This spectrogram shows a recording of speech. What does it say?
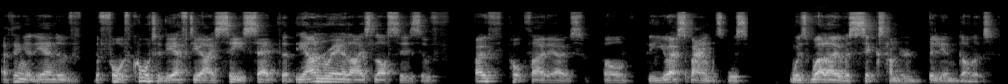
I think at the end of the fourth quarter, the FDIC said that the unrealized losses of both portfolios of the US banks was was well over six hundred billion dollars.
